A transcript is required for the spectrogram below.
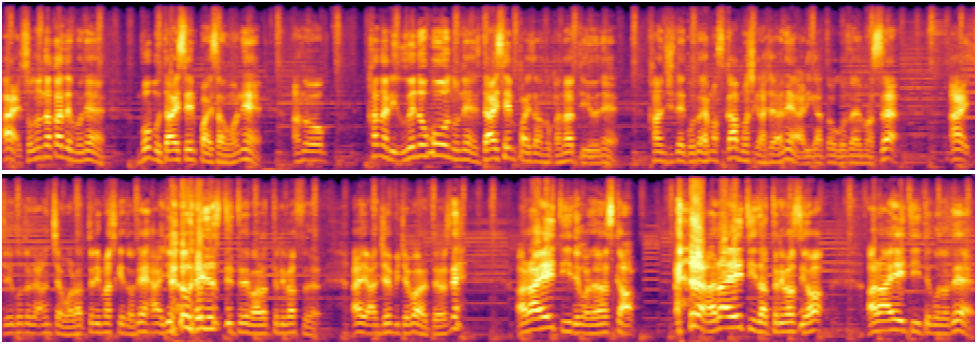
はい、その中でもね、ボブ大先輩さんはね、あの、かなり上の方のね、大先輩さんのかなっていうね、感じでございますか？もしかしたらね、ありがとうございます。はい、ということで、あんちゃん笑っておりますけどね、はい、了解ですって言って笑っております。はい、あんちゃんみちゃん笑っておりますね。アラエイティでございますか？アラエイティだっておりますよ。アラエイティってことで、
